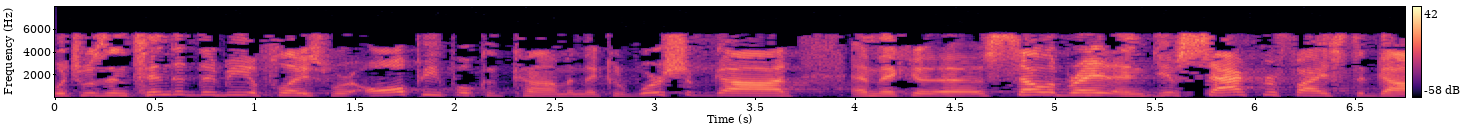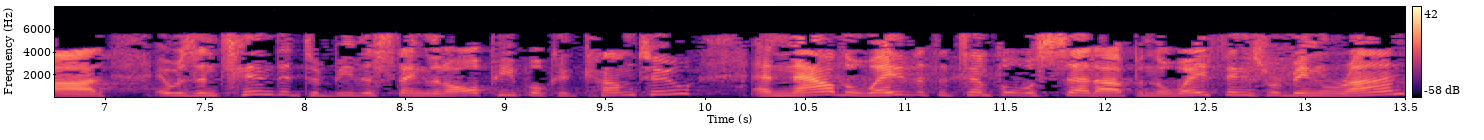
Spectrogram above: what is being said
which was intended to be a place where all people could come and they could worship God and they could uh, celebrate and give sacrifice to God. It was intended to be this thing that all people could come to. And now, the way that the temple was set up and the way things were being run,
